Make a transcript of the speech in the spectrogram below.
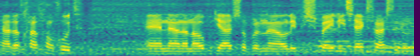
ja, dat gaat gewoon goed. En dan hoop ik juist op een Olympische Spelen iets extra's te doen.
